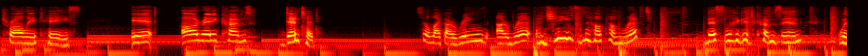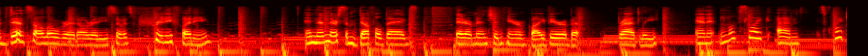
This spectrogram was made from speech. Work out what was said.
Trolley Case. It already comes dented. So, like our rings, our rip, jeans now come ripped. This luggage comes in with dents all over it already. So, it's pretty funny. And then there's some duffel bags that are mentioned here by Vera Bradley. And it looks like um, it's quite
